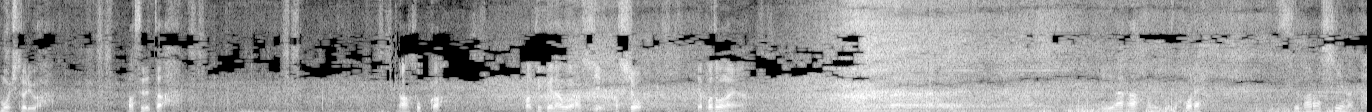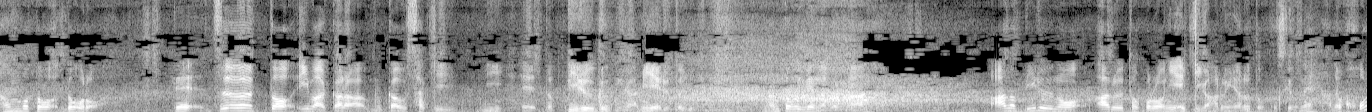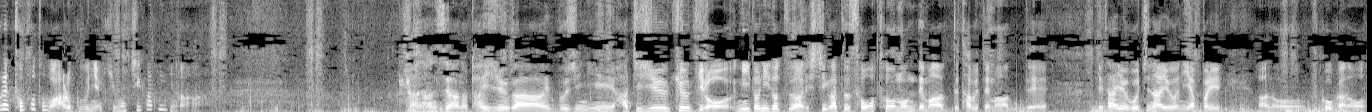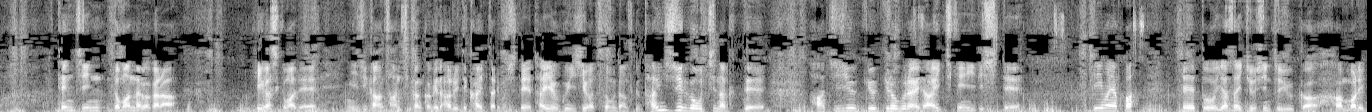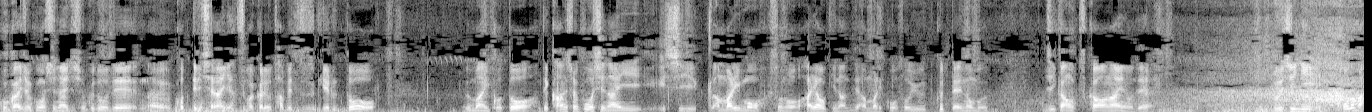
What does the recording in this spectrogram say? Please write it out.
もう一人は。忘れた。あそっか。パチンコ名古屋発発祥。やっぱそうなんや。いやーほんとこれ。素晴らしいな。田んぼと道路。でずっと今から向かう先に、えーと、ビル群が見えるという。何とも言えんなこれな。あのビルのあるところに駅があるんやろうと思うんですけどね。でもこれとぼとぼ歩く分には気持ちがいいな。いやなんせあの体重が無事に89キロニートニートツアーで7月相当飲んで回って食べて回ってで体力落ちないようにやっぱりあの福岡の天神ど真ん中から東区まで2時間3時間かけて歩いて帰ったりもして体力維持は努めたんですけど体重が落ちなくて89キロぐらいで愛知県入りしてで今やっぱえーと、野菜中心というかあんまりこう外食もしないで食堂でこってりしてないやつばっかりを食べ続けるとうまいことで間食をしないしあんまりもうその早起きなんであんまりこうそういう食って飲む時間を使わないので無事にこの前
